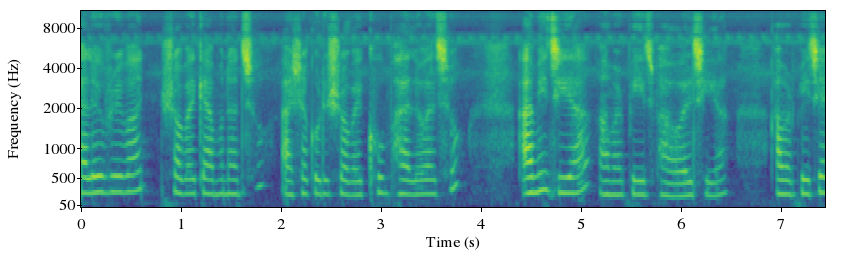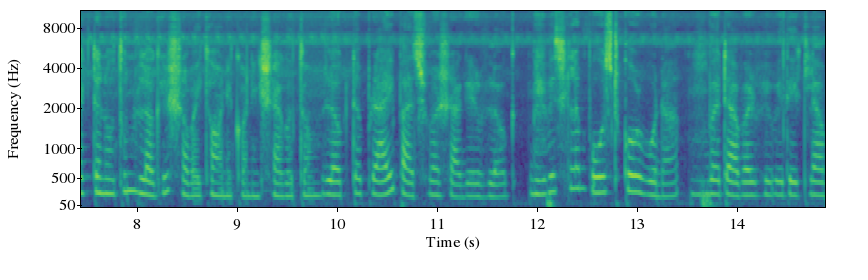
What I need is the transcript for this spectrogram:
হ্যালো এভরিওয়ান সবাই কেমন আছো? আশা করি সবাই খুব ভালো আছো। আমি জিয়া, আমার পেজ ভাওয়াল জিয়া। আমার পেজে একটা নতুন ব্লগে সবাইকে অনেক অনেক স্বাগতম। ভ্লগটা প্রায় পাঁচ মাস আগের ভ্লগ ভেবেছিলাম পোস্ট করব না বাট আবার ভেবে দেখলাম,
